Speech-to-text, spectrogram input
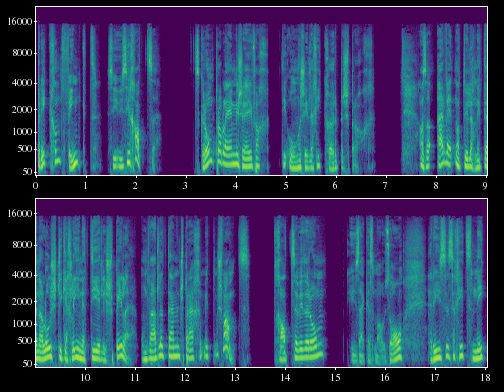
prickelnd findet, sind unsere Katzen. Das Grundproblem ist einfach die unterschiedliche Körpersprache. Also er wird natürlich mit diesen lustigen kleinen Tierchen spielen und wedelt dementsprechend mit dem Schwanz. Die Katzen wiederum, ich sage es mal so, reissen sich jetzt nicht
